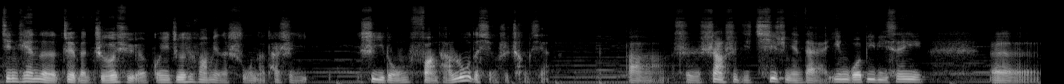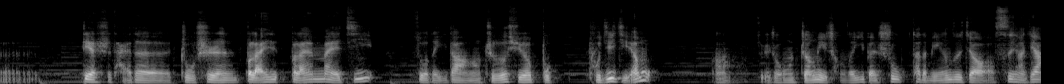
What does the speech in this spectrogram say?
今天的这本哲学关于哲学方面的书呢，它是以是一种访谈录的形式呈现的，啊，是上世纪七十年代英国 BBC，呃，电视台的主持人布莱布莱麦基做的一档哲学普普及节目，啊，最终整理成了一本书，它的名字叫《思想家》，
